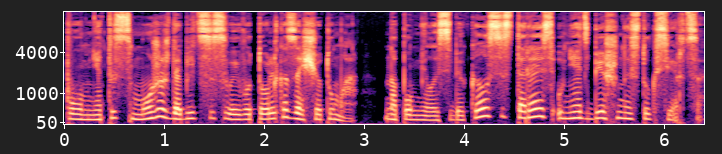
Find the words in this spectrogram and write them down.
«Помни, ты сможешь добиться своего только за счет ума. — напомнила себе Кэлси, стараясь унять бешеный стук сердца.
